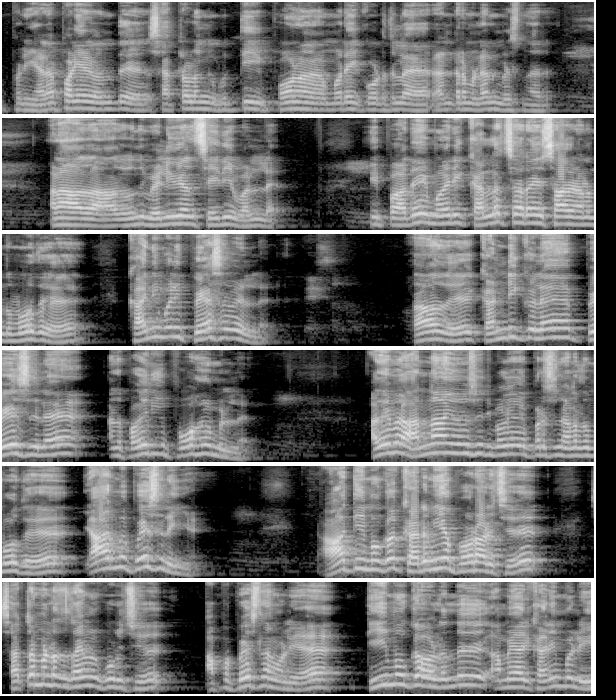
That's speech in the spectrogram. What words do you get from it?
இப்போ நீங்கள் எடப்பாடியார் வந்து சட்ட ஒழுங்கு பற்றி போன முறை கூட்டத்தில் ரெண்டரை மணி நேரம் பேசினார். ஆனால் அது அது வந்து வெளியான செய்தியே வரல. இப்போ அதே மாதிரி கள்ளச்சாராய சாவு நடந்தபோது கனிமொழி பேசவே இல்லை. அதாவது கண்டிக்கல பேசல அந்த பகுதிக்கு போகவும் இல்லை. அதே மாதிரி அண்ணா யூனிவர்சிட்டி பல்கலை பிரச்சனை நடந்தபோது யாருமே பேசலைங்க. அதிமுக கடுமையாக போராடிச்சு. சட்டமன்றத்து டைமில் கூடிச்சு. அப்போ பேசினாங்க ஒழிய திமுகவிலேருந்து அம்மையார் கனிமொழி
